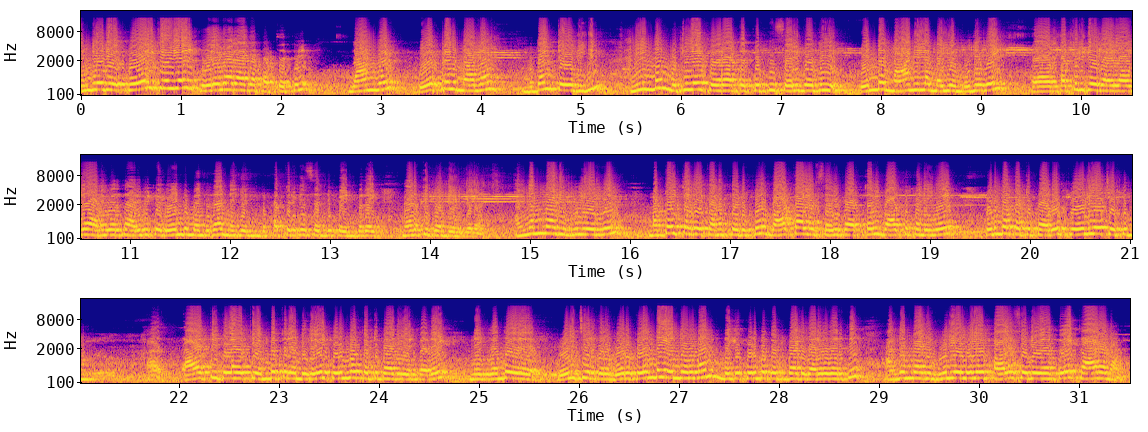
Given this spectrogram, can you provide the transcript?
எங்களுடைய கோரிக்கைகள் நிறைவேறாத பட்சத்தில் நாங்கள் ஏப்ரல் மாதம் முதல் தேதியில் மீண்டும் முற்றுகை போராட்டத்திற்கு செல்வது என்ற மாநில மைய முடிவை அஹ், பத்திரிகை வாயிலாக அனைவருக்கும் அறிவிக்க வேண்டும் என்றுதான் இன்னைக்கு இந்த பத்திரிகை சந்திப்பு என்பதை நடத்தி கொண்டிருக்கிறோம். அங்கன்வாடி ஊழியர்கள் மக்கள் தொகை கணக்கெடுப்பு வாக்காளர் சரிபார்த்தல் வாக்குப்பணிகள் குடும்ப கட்டுப்பாடு போலியோ சொட்டு ஆயிரத்தி தொள்ளாயிரத்தி எண்பத்தி ரெண்டுகளில் குடும்ப கட்டுப்பாடு என்பதை இன்னைக்கு வந்து ஒழிச்சிருக்கிறோம். ஒரு குழந்தை என்றவுடன் இன்னைக்கு குடும்ப கட்டுப்பாடு வருவதற்கு அங்கன்வாடி ஊழியர்களே பல செய்வதற்களே காரணம்.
